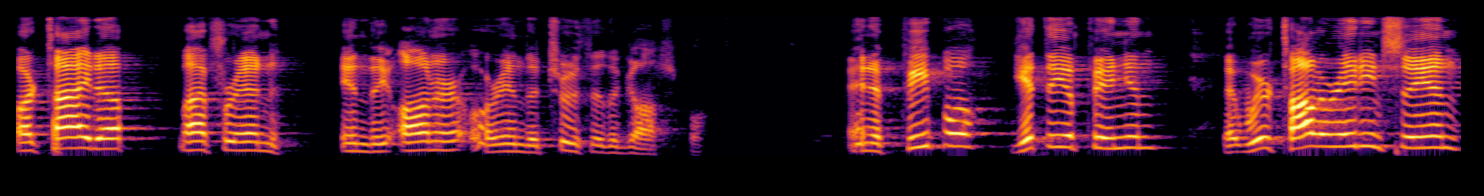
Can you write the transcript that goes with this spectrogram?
are tied up, my friend, in the honor or in the truth of the gospel. And if people get the opinion that we're tolerating sin,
